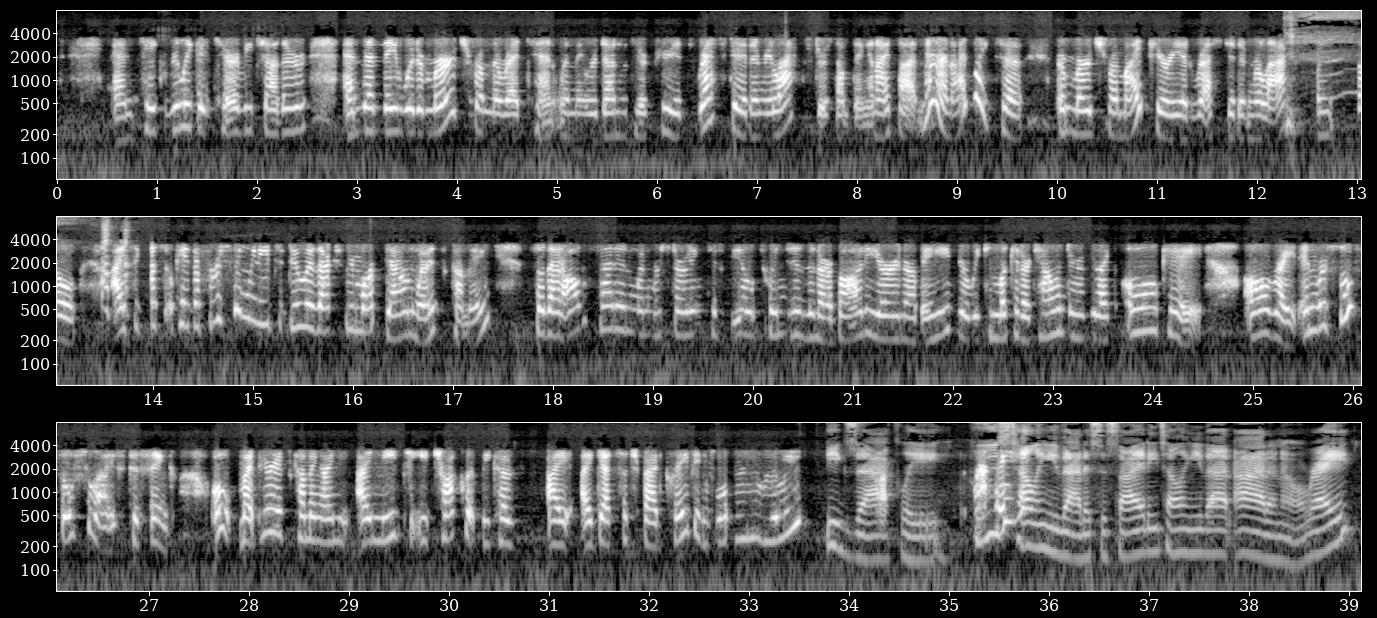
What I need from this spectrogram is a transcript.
and take really good care of each other. And then they would emerge from the red tent when they were done with their periods, rested and relaxed or something. And I thought, man, I'd like to emerge from my period rested and relaxed. And so I suggest, okay, the first thing we need to do is actually mark down when it's coming so that all of a sudden when we're starting to feel twinges in our body or in our behavior, we can look at our calendar and be like, oh, okay, all right. And we're so socialized to think, oh, my period's coming. I need, I need to eat chocolate because I, I get such bad cravings. Well, do you really? Exactly. Right? Who's telling you that? Is society telling you that? I don't know, right?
